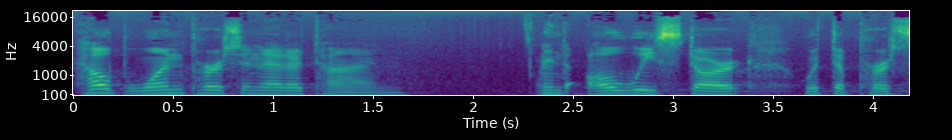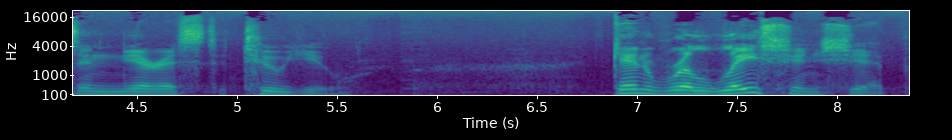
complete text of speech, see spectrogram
Help one person at a time, and always start with the person nearest to you. Again, relationship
